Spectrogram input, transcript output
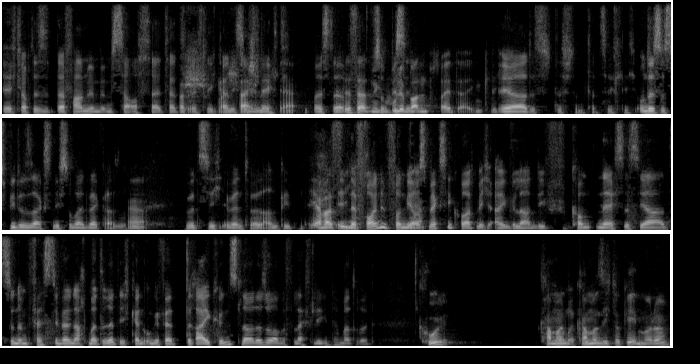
Ja, ich glaube, da fahren wir mit dem Southside tatsächlich gar nicht so schlecht. ja. da Das ist halt eine so ein coole bisschen- Bandbreite eigentlich. Ja, das, das stimmt tatsächlich. Und es ist, wie du sagst, nicht so weit weg. Also Ja. Wird es sich eventuell anbieten. Ja, was Eine ich- Freundin von mir ja. aus Mexiko hat mich eingeladen. Die kommt nächstes Jahr zu einem Festival nach Madrid. Ich kenne ungefähr drei Künstler oder so, aber vielleicht fliege ich nach Madrid. Cool. Kann man, mal kann man sich doch geben, oder?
